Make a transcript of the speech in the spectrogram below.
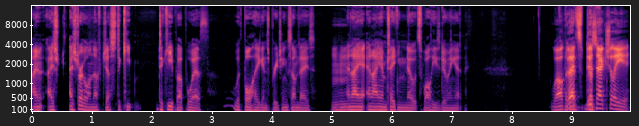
I, I, I struggle enough just to keep to keep up with with Bullhagen's preaching some days, Mhm. and I and I am taking notes while he's doing it. Well, But good. that's- this that's- actually,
